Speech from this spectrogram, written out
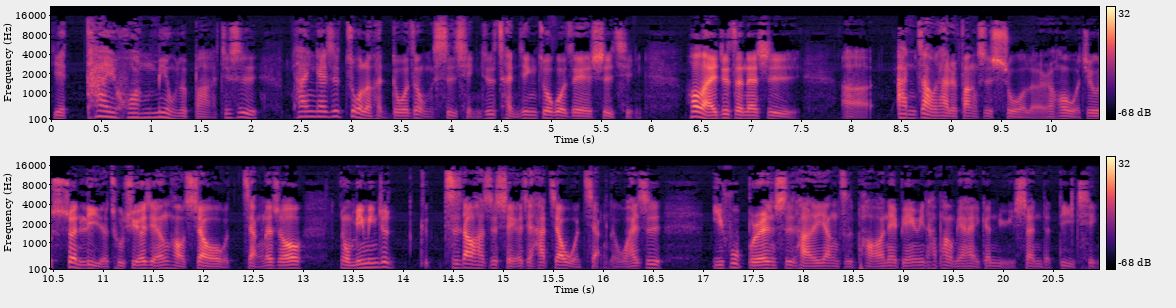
也太荒谬了吧！就是他应该是做了很多这种事情，就是曾经做过这些事情，后来就真的是呃按照他的方式说了，然后我就顺利的出去，而且很好笑哦。讲的时候，我明明就知道他是谁，而且他教我讲的，我还是一副不认识他的样子跑到那边，因为他旁边还有一个女生的地勤。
